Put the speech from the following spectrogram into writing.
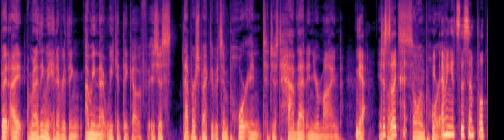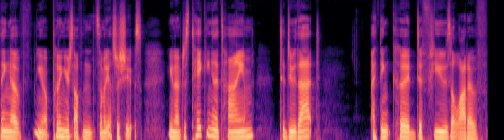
but I, I mean, I think we hit everything. I mean, that we could think of is just that perspective. It's important to just have that in your mind. Yeah. It's Just like, like, so important. I mean, it's the simple thing of, you know, putting yourself in somebody else's shoes. You know, just taking the time to do that, I think could diffuse a lot of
